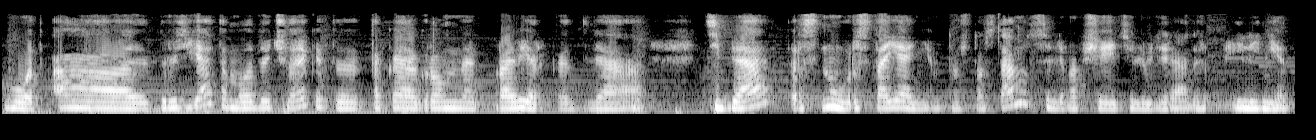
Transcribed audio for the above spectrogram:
вот, а друзья, там, молодой человек, это такая огромная проверка для тебя, ну, расстоянием, то, что останутся ли вообще эти люди рядом или нет,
